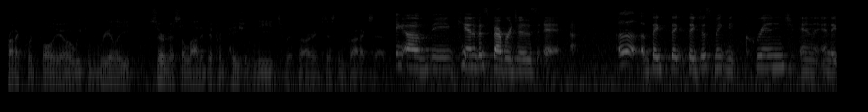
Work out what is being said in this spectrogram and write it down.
product portfolio. We can really service a lot of different patient needs with our existing product set. Of the cannabis beverages, eh, they, they, they just make me cringe and, and they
